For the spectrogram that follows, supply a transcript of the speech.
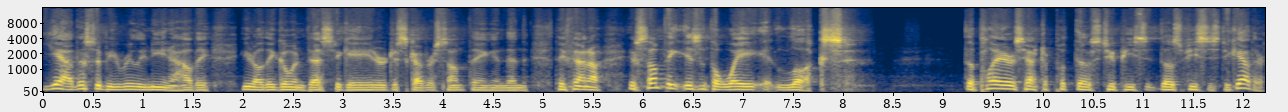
yeah, this would be really neat how they, you know, they go investigate or discover something and then they found out if something isn't the way it looks, the players have to put those two pieces those pieces together,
